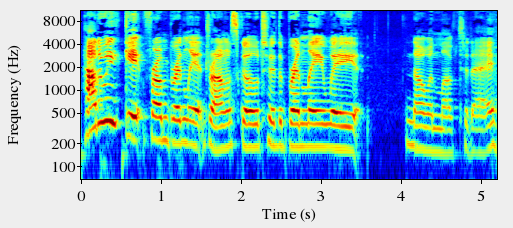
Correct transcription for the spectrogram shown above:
how do we get from Brynley at drama school to the Brynley we know and love today?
